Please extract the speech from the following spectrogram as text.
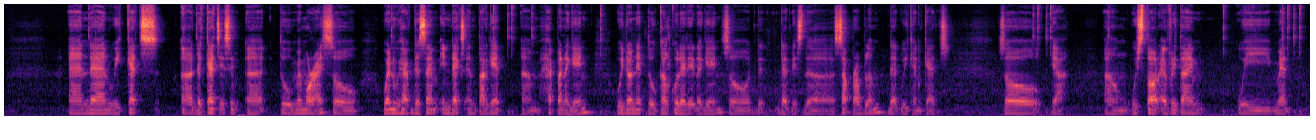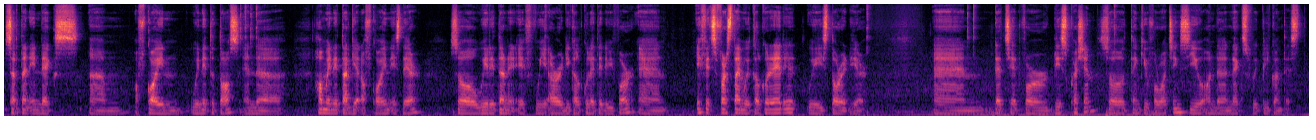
And then we cache uh, the catch is uh, to memoize. So when we have the same index and target um, happen again we don't need to calculate it again. So th that is the sub problem that we can cache. So yeah um, we store every time we met certain index um, of coin we need to toss and the how many target of coin is there. So we return it if we already calculated it before and if it's first time we calculate it we store it here. And that's it for this question. So thank you for watching. See you on the next weekly contest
